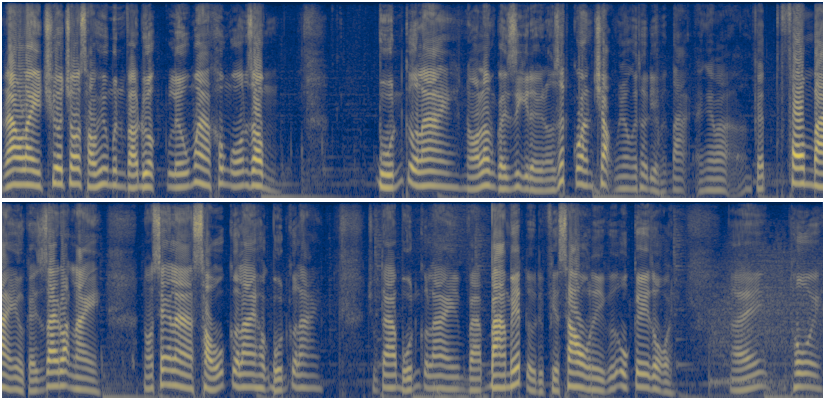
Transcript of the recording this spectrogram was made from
Round này chưa cho 6 human vào được nếu mà không có con rồng 4 cờ lai nó là một cái gì đấy nó rất quan trọng trong cái thời điểm hiện tại anh em ạ. Cái form bài ở cái giai đoạn này nó sẽ là 6 cờ lai hoặc 4 cờ lai Chúng ta 4 cờ lai và 3 mét ở phía sau thì cứ ok rồi. Đấy, thôi.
